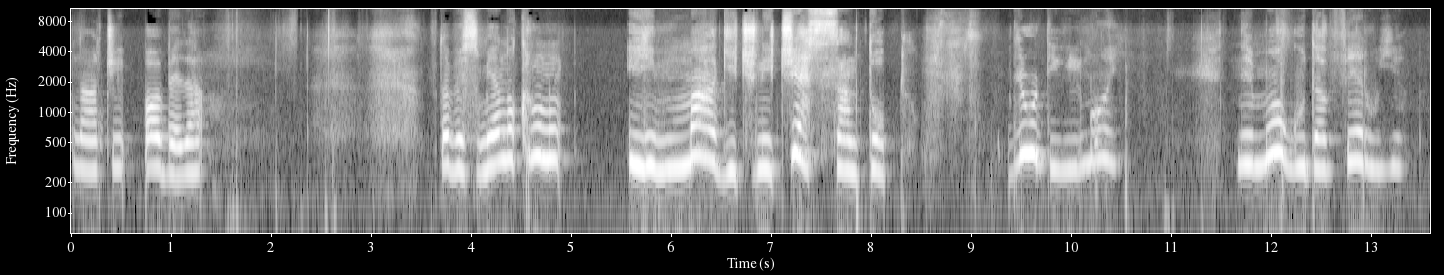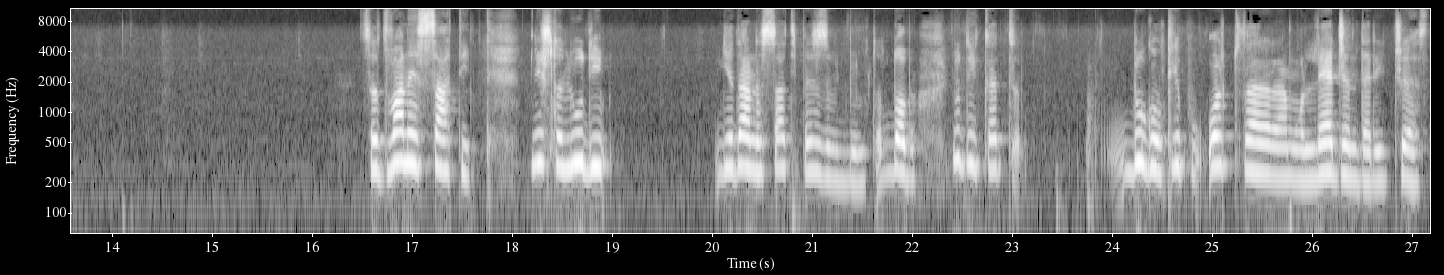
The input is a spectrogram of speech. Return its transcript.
Znači, pobjeda. Dobio sam jednu krunu i magični čes sam topio. Ljudi moji, ne mogu da verujem. Za 12 sati. Ništa ljudi, 11 sati bez to. Dobro, ljudi kad drugom klipu otvaramo Legendary Chest.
